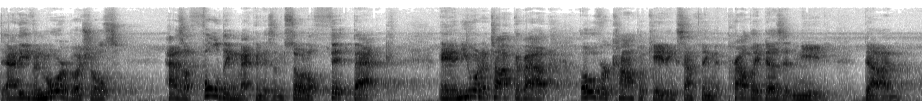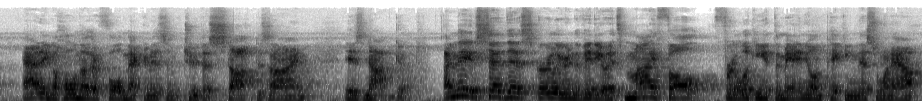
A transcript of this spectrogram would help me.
to add even more bushels, has a folding mechanism so it'll fit back. And you want to talk about overcomplicating something that probably doesn't need done adding a whole nother fold mechanism to the stock design is not good. I may have said this earlier in the video, it's my fault for looking at the manual and picking this one out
